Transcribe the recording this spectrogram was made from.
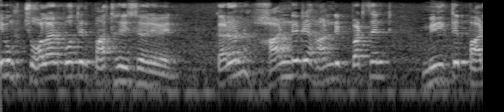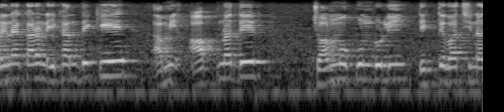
এবং চলার পথের পাথর হিসেবে নেবেন। কারণ হান্ড্রেডে হান্ড্রেড পারসেন্ট মিলতে পারে না। কারণ এখান থেকে আমি আপনাদের জন্মকুণ্ডলী দেখতে পাচ্ছি না,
